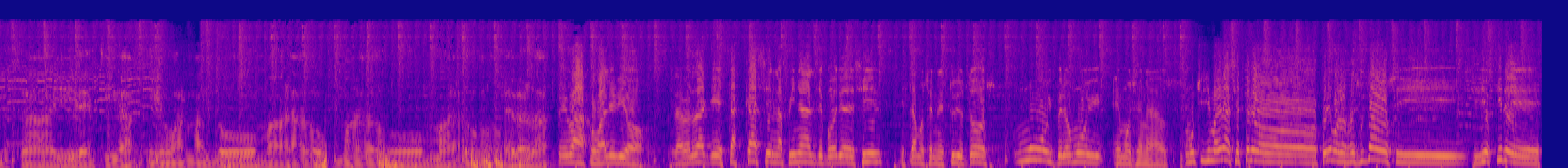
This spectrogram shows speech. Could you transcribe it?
nuestra identidad. Diego Armando Maradó, Maradó, Maradó. Es verdad. Te bajo, Valerio. La verdad que estás casi en la final, te podría decir. Estamos en el estudio todos muy, pero muy emocionados. Muchísimas gracias, espero, esperemos los resultados y si Dios quiere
